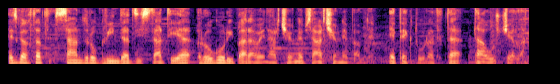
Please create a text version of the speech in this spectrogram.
ეს გახლავთ სანდრო გვინდაძის სტატია როგორ იპარავენ არჩევნებს არჩევნებამდე ეფექტურად და დაუსჯელად.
